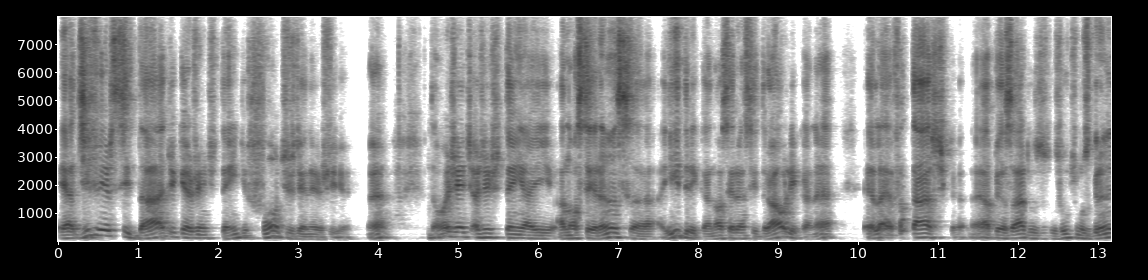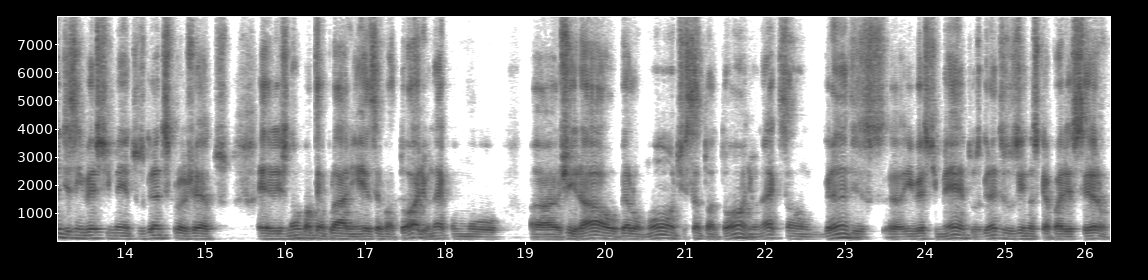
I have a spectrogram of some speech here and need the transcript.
é a diversidade que a gente tem de fontes de energia, né? Então a gente a gente tem aí a nossa herança hídrica, a nossa herança hidráulica, né? Ela é fantástica, né? apesar dos, dos últimos grandes investimentos, grandes projetos, eles não contemplarem reservatório, né? Como uh, Giral, Belo Monte, Santo Antônio, né, que são grandes uh, investimentos, grandes usinas que apareceram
